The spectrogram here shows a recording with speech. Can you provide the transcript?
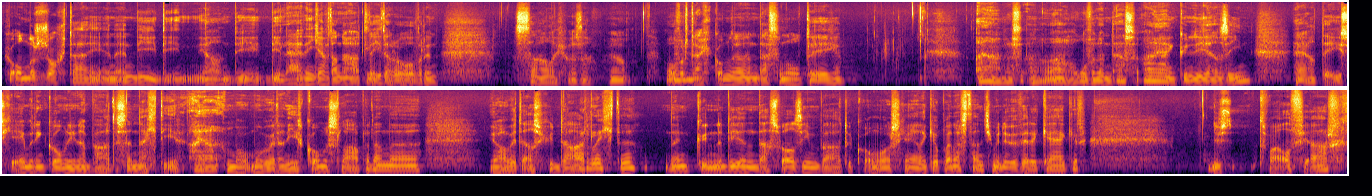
je onderzocht dat. En, en die, die, ja, die, die leiding gaf dan uitleg daarover. En zalig was dat. Ja. Overdag kom je dan een dassenhol tegen. Ah, dat is ah, een hol van een das. Ah ja, en kunnen die dan zien? Ja, ja, tegen schemering komen die naar buiten, zijn nachtdier. Ah ja, mo- mogen we dan hier komen slapen? Dan, eh, ja, weet je, als je daar ligt, hè, dan kunnen die een das wel zien buiten komen waarschijnlijk. Op een afstandje met de verrekijker. Dus twaalf jaar,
